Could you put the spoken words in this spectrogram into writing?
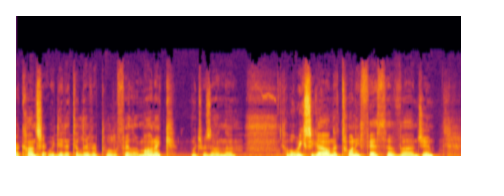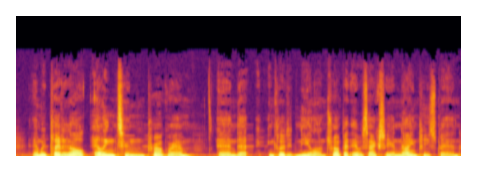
a concert we did at the Liverpool Philharmonic, which was on the, a couple weeks ago on the 25th of uh, June and we played an all Ellington program, and that included Neil on trumpet. It was actually a nine piece band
